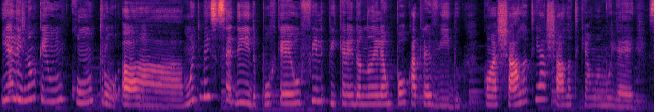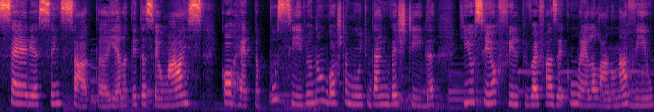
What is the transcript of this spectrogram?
E eles não têm um encontro uh, muito bem sucedido, porque o Philip, querendo ou não, ele é um pouco atrevido com a Charlotte, e a Charlotte, que é uma mulher séria, sensata, e ela tenta ser o mais correta possível, não gosta muito da investida que o senhor Philip vai fazer com ela lá no navio.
